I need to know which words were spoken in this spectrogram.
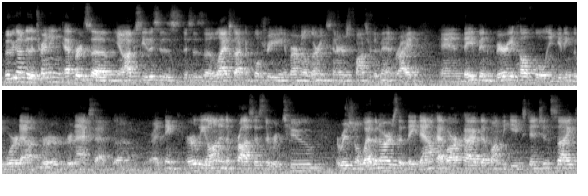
Moving on to the training efforts, uh, you know, obviously this is this is a Livestock and Poultry Environmental Learning Center sponsored event, right? And they've been very helpful in getting the word out for, for NAQSAT. Um, I think early on in the process there were two original webinars that they now have archived up on the eXtension site.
